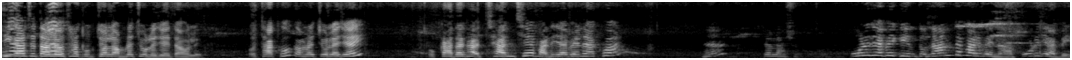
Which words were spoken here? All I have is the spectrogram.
ঠিক আছে তাহলে ও থাকুক। চলো আমরা চলে যাই তাহলে। ও থাকুক আমরা চলে যাই। ও কাদা ঘাট ছানছে বাড়ি যাবে না এখন। হ্যাঁ? চলে আসো। পড়ে যাবে কিন্তু নামতে পারবে না পড়ে যাবে।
